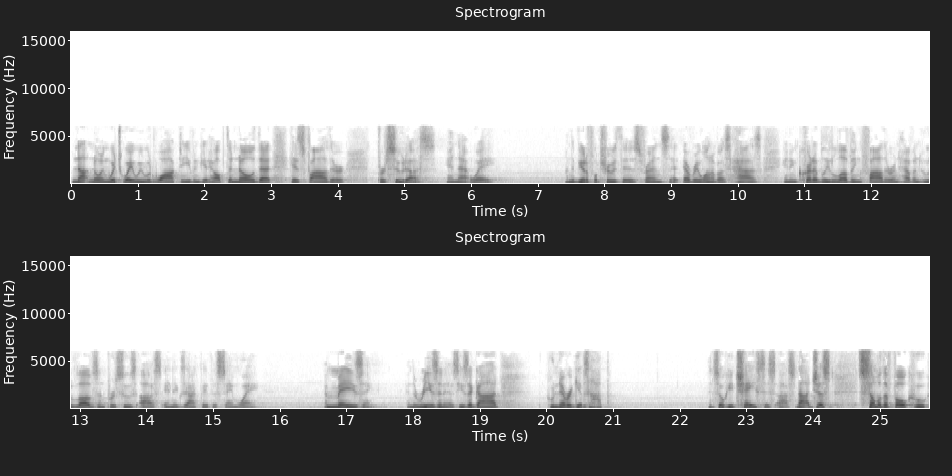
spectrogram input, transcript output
not knowing which way we would walk to even get help, to know that his father pursued us in that way. And the beautiful truth is, friends, that every one of us has an incredibly loving Father in heaven who loves and pursues us in exactly the same way. Amazing. And the reason is, He's a God who never gives up. And so He chases us, not just some of the folk who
